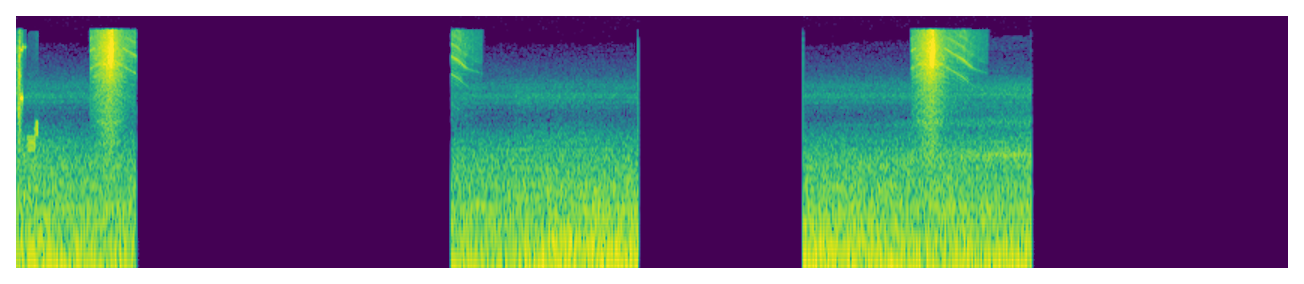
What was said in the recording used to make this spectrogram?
Thank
